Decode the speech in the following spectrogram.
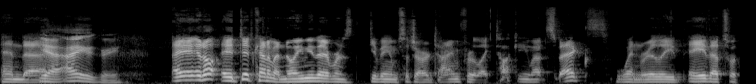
And uh, yeah, I agree. It, it did kind of annoy me that everyone's giving him such a hard time for like talking about specs when really a that's what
